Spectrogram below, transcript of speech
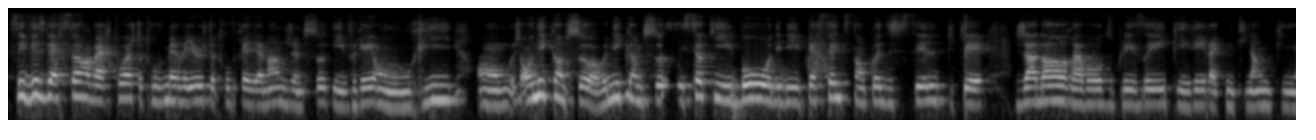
C'est vice-versa envers toi. Je te trouve merveilleuse, je te trouve rayonnante, j'aime ça. T'es vrai, on rit. On, on, est comme ça. On est comme ça. C'est ça qui est beau. On est des personnes qui sont pas difficiles. Puis que j'adore avoir du plaisir, puis rire avec mes clientes, puis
